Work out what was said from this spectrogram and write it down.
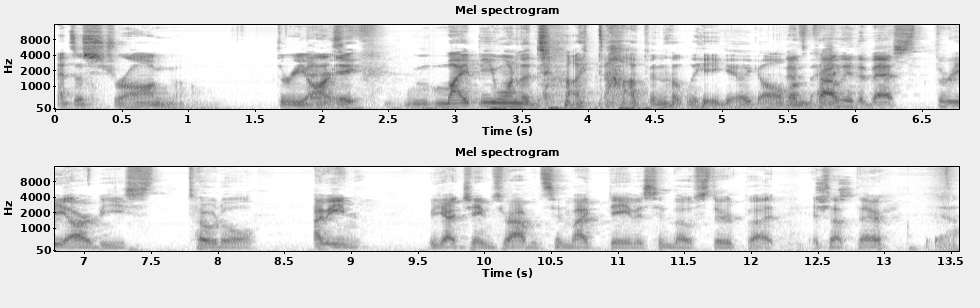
that's a strong three R. It might be one of the top, top in the league. Like all That's probably the best three RBs total. I mean, we got James Robinson, Mike Davis, and Mostert, but it's up there. Yeah.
